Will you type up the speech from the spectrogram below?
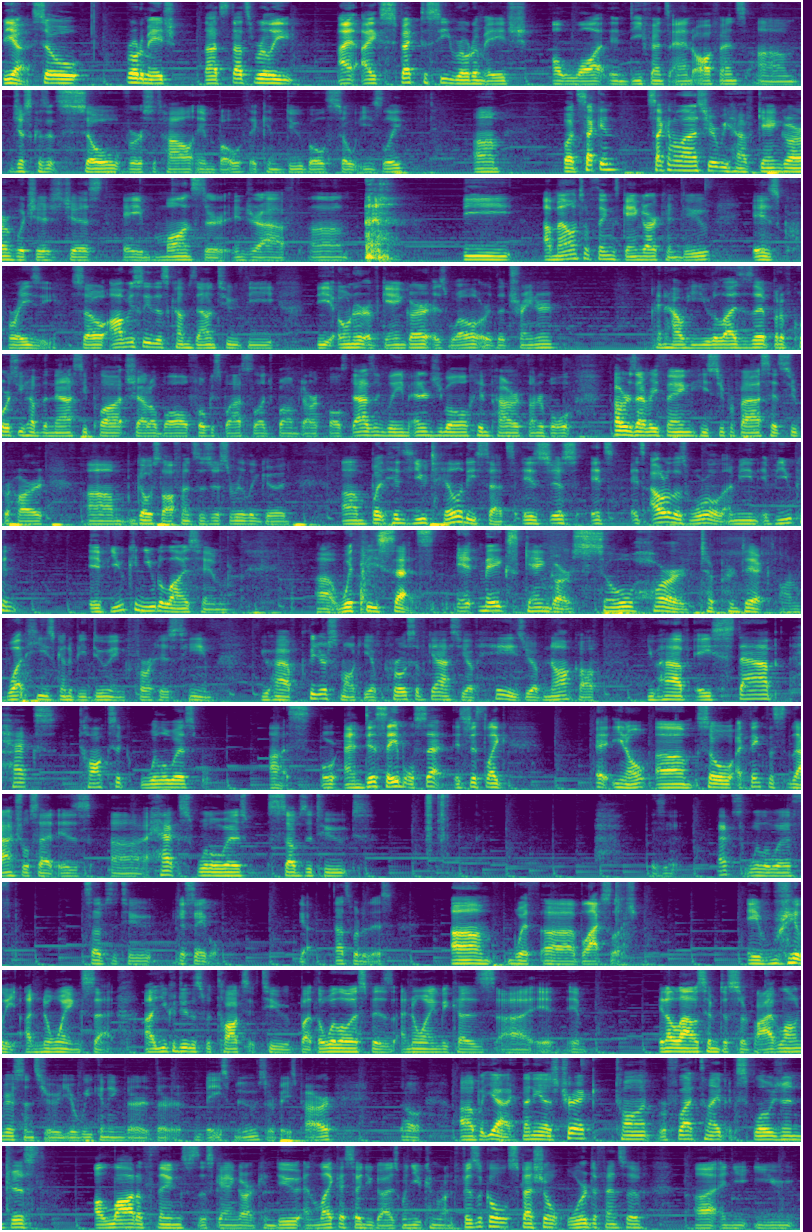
yeah, so Rotom H, that's that's really I, I expect to see Rotom H a lot in defense and offense um, just because it's so versatile in both. It can do both so easily. Um, but second, second to last year we have Gengar, which is just a monster in draft. Um, the amount of things Gengar can do is crazy. So obviously this comes down to the the owner of Gengar as well, or the trainer and how he utilizes it. But of course, you have the Nasty Plot, Shadow Ball, Focus Blast, Sludge Bomb, Dark Pulse, Dazzling Gleam, Energy Ball, Hidden Power, Thunderbolt. Covers everything. He's super fast, hits super hard. Um, Ghost offense is just really good. Um, but his utility sets is just it's it's out of this world. I mean, if you can if you can utilize him uh, with these sets, it makes Gengar so hard to predict on what he's going to be doing for his team. You have Clear Smog, you have Corrosive Gas, you have Haze, you have Knockoff, you have a Stab, Hex, Toxic, Will-O-Wisp, uh, or, and Disable set. It's just like, eh, you know, um, so I think this, the actual set is uh, Hex, Will-O-Wisp, Substitute. Is it Hex, Will-O-Wisp, Substitute, Disable? Yeah, that's what it is. Um, with uh, Black Sludge a really annoying set. Uh, you could do this with Toxic too, but the Will-O-Wisp is annoying because uh, it, it it allows him to survive longer since you're you're weakening their their base moves or base power. So Uh, but yeah, then he has Trick, Taunt, Reflect type, Explosion, just a lot of things this Gengar can do. And like I said, you guys, when you can run physical, special, or defensive, uh, and you, you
